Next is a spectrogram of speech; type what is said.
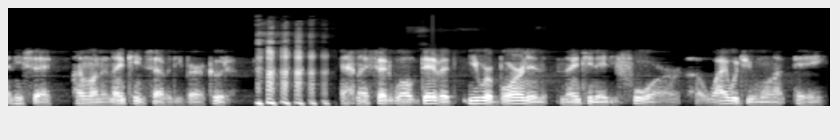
And he said, I want a 1970 Barracuda. and I said, well, David, you were born in 1984. Uh, why would you want a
